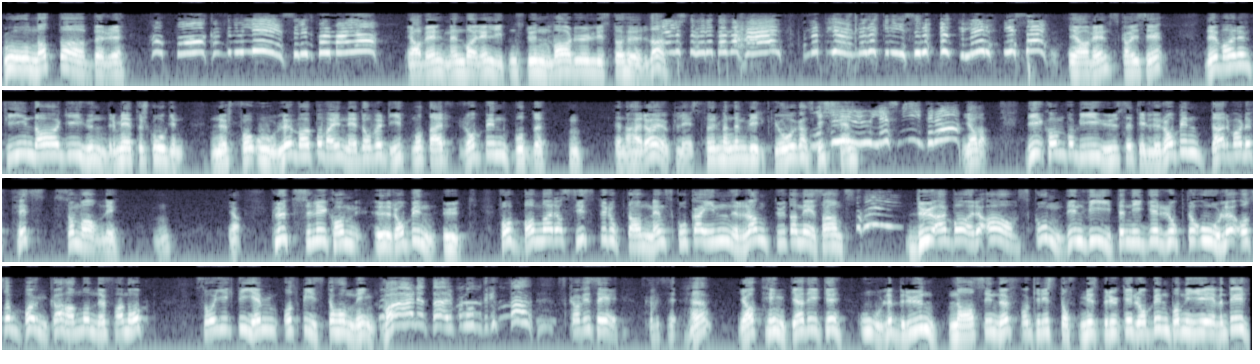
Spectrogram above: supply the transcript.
God natt da, Børre. Pappa, kan ikke du lese litt for meg, da? Ja vel, men bare en liten stund. Hva har du lyst til å høre, da? Jeg har lyst til å høre denne her. Den har bjørner og griser og øgler i seg. Ja vel, skal vi se. Det var en fin dag i hundremeterskogen. Nøff og Ole var på vei nedover dit mot der Robin bodde. Hm. Denne her har jeg jo ikke lest før, men den virker jo ganske Og Må du, les videre. Ja da. De kom forbi huset til Robin. Der var det fest som vanlig. Hm. Ja. Plutselig kom Robin ut. Forbanna rasist, ropte han mens kokainen rant ut av nesa hans. Du er bare avskum, din hvite nigger, ropte Ole, og så banka han og Nøff han opp. Så gikk de hjem og spiste honning. Hva er dette her for noe dritt, da? Skal vi se. Skal vi se. Hæ? Ja, tenkte jeg det ikke. Ole Brun, nazi-Nøff og Kristoff-misbruker Robin på nye eventyr.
